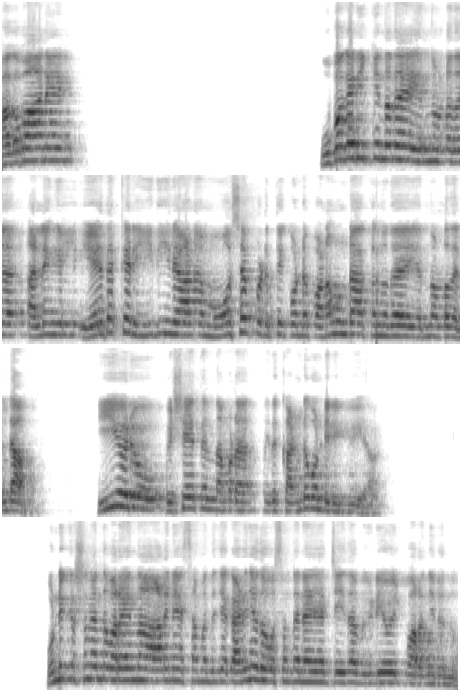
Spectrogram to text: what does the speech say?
ഭഗവാനെ ഉപകരിക്കുന്നത് എന്നുള്ളത് അല്ലെങ്കിൽ ഏതൊക്കെ രീതിയിലാണ് മോശപ്പെടുത്തിക്കൊണ്ട് പണമുണ്ടാക്കുന്നത് എന്നുള്ളതെല്ലാം ഈ ഒരു വിഷയത്തിൽ നമ്മൾ ഇത് കണ്ടുകൊണ്ടിരിക്കുകയാണ്. ഉണ്ണികൃഷ്ണൻ എന്ന് പറയുന്ന ആളിനെ സംബന്ധിച്ച് കഴിഞ്ഞ ദിവസം തന്നെ ഞാൻ ചെയ്ത വീഡിയോയിൽ പറഞ്ഞിരുന്നു.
